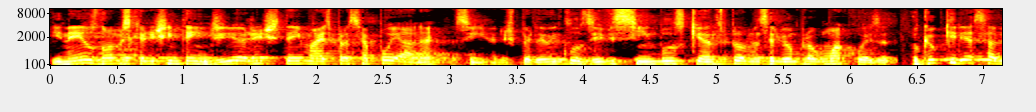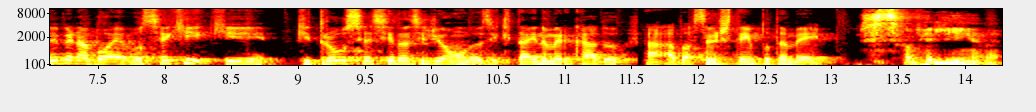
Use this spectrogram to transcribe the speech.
e nem os nomes que a gente entendia a gente tem mais para se apoiar, né? Assim, a gente perdeu inclusive símbolos que antes pelo menos serviam para alguma coisa. O que eu queria saber, Bernabó, é você que, que, que trouxe esse lance de ondas e que tá aí no mercado há, há bastante tempo também. Só velhinha, né?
